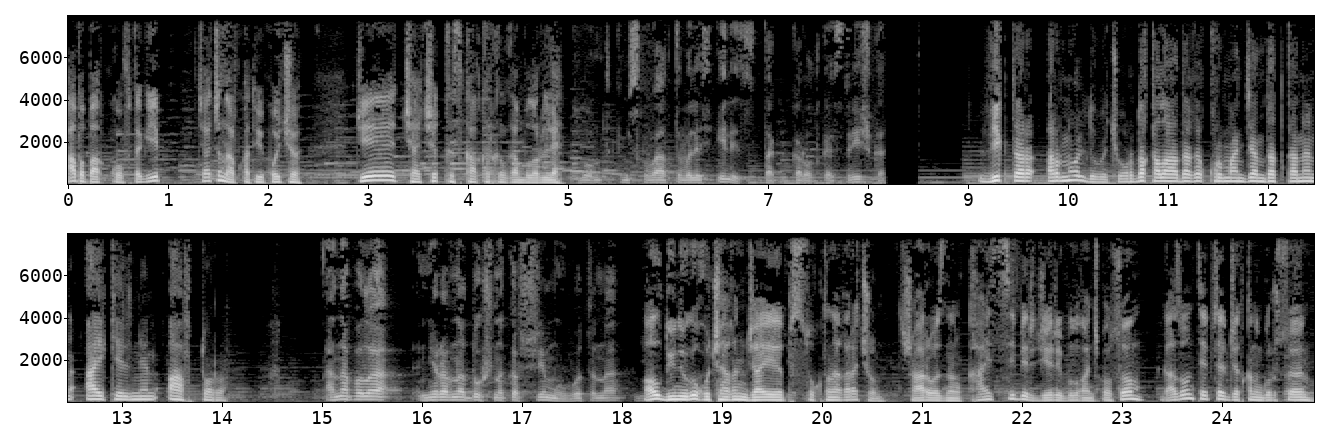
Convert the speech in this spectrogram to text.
апапак кофта кийип чачын артка түйүп койчу. Же чачы кыска кыркылган болор эле. Таким схватывались или так короткая стрижка. Виктор арнольдович ордо калаадагы курманжан датканын айкелинин автору. Она была неравнодушна ко всему вот она. Ал дүйнөгө кучагын жайып суктана карачу. Шаарыбыздын кайсы бир жери булганч болсо газон тепселип жатканын көрсө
